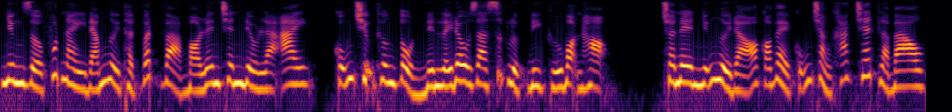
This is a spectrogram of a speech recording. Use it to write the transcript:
nhưng giờ phút này đám người thật vất vả bò lên trên đều là ai, cũng chịu thương tổn nên lấy đâu ra sức lực đi cứu bọn họ. Cho nên những người đó có vẻ cũng chẳng khác chết là bao.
